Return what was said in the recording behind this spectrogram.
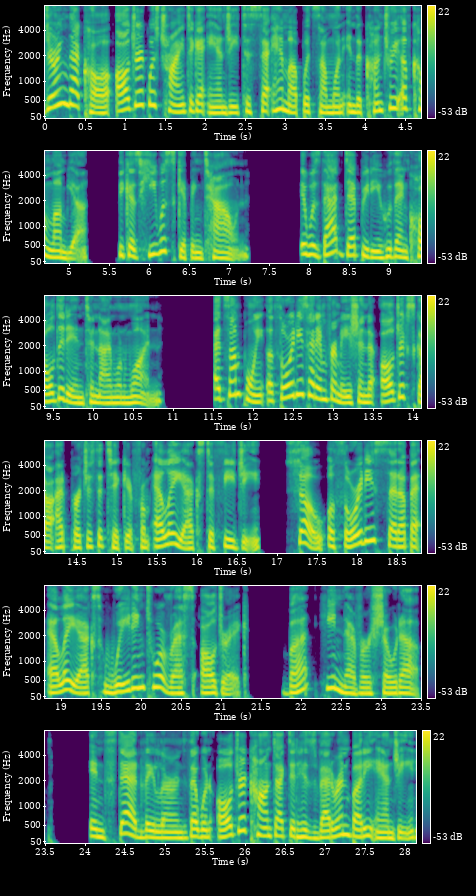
During that call, Aldrick was trying to get Angie to set him up with someone in the country of Colombia because he was skipping town. It was that deputy who then called it in to 911. At some point, authorities had information that Aldrick Scott had purchased a ticket from LAX to Fiji. So, authorities set up at LAX waiting to arrest Aldrick. But he never showed up. Instead, they learned that when Aldrick contacted his veteran buddy Angie,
